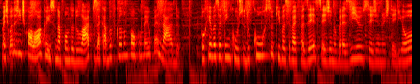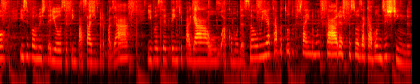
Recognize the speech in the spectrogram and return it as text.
mas quando a gente coloca isso na ponta do lápis, acaba ficando um pouco meio pesado. Porque você tem custo do curso que você vai fazer, seja no Brasil, seja no exterior. E se for no exterior, você tem passagem para pagar e você tem que pagar a acomodação e acaba tudo saindo muito caro e as pessoas acabam desistindo.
